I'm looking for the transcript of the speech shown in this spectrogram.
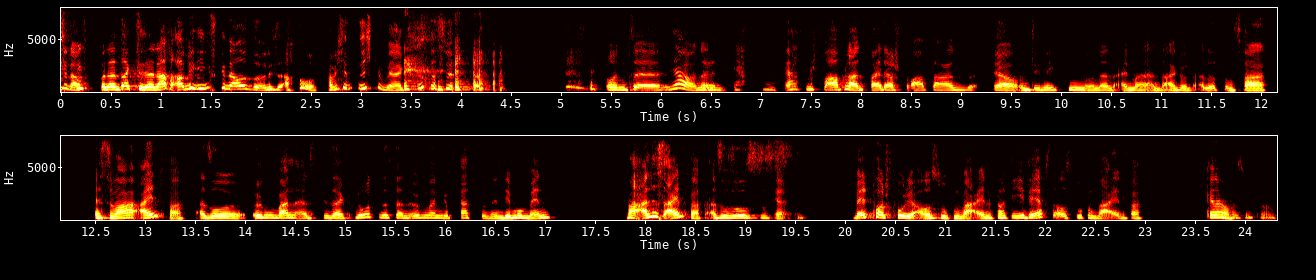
genau. Und dann sagt sie danach, ah, mir ging es genauso. Und ich so, ach so, habe ich jetzt nicht gemerkt. und äh, ja, und dann ersten, ersten Sparplan, zweiter Sparplan, ja, und die nächsten und dann einmal Anlage und alles. Und zwar, es war einfach. Also irgendwann, als dieser Knoten ist dann irgendwann geplatzt und in dem Moment war alles einfach. Also so das ja. Weltportfolio aussuchen war einfach, die ETFs aussuchen war einfach. Genau. Ja, super.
